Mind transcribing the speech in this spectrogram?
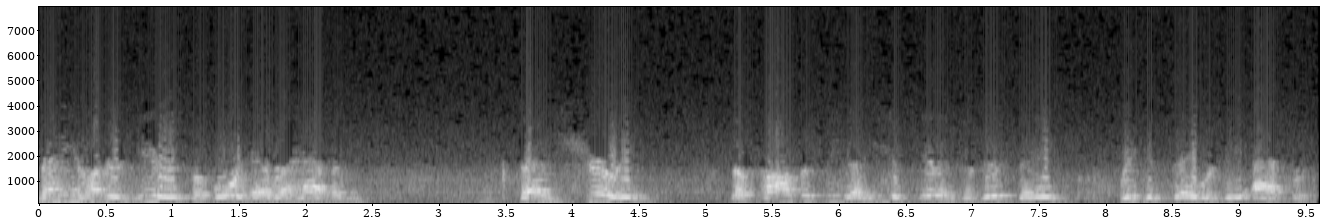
many hundred years before it ever happened, then surely the prophecy that he has given to this day, we could say would be accurate.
